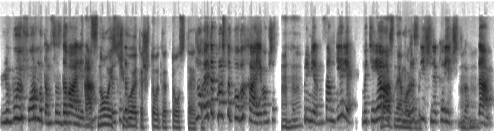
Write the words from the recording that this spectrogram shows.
любую форму там создавали. А основа из чего это, это что вот это толстое? Ну, это просто ПВХ, я вам сейчас угу. пример. На самом деле материалов Разное, ну, различное быть. количество, угу. да.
